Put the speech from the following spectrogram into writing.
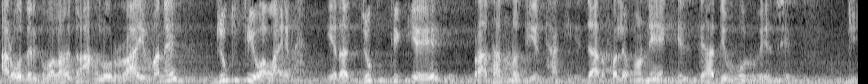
আর ওদেরকে বলা হয়তো আহলুর রায় মানে যুক্তিওয়ালা এরা। এরা যুক্তিকে প্রাধান্য দিয়ে থাকে, যার ফলে অনেক ইজতেহাদি ভুল হয়েছে। জি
